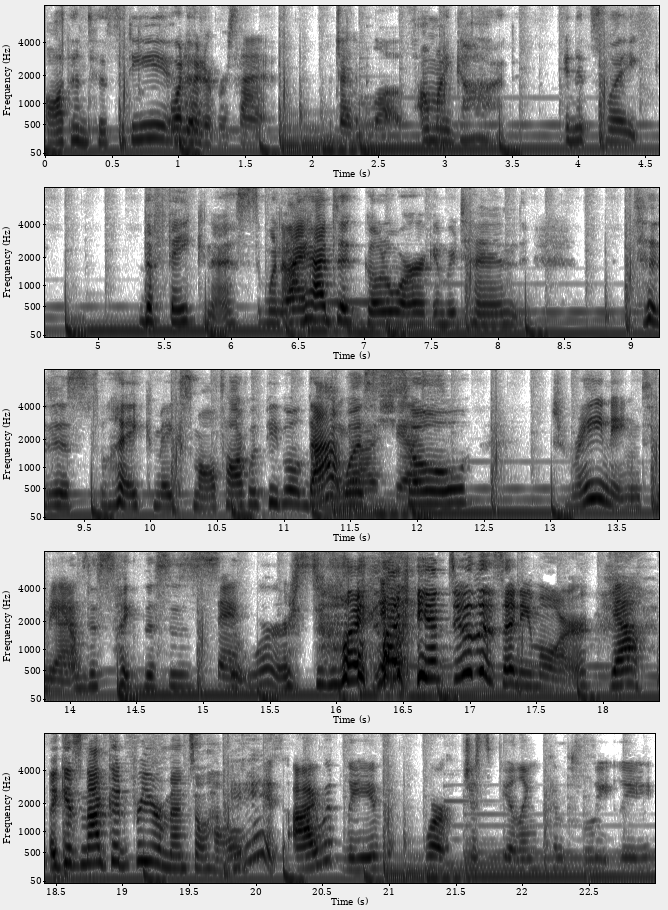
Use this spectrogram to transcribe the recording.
authenticity. Hundred percent, which I love. oh my god and it's like the fakeness when Yeah. i had to go to work and pretend to just like make small talk with people Oh that my was gosh, yes. so draining to me i'm just like this is Same. the worst like Yeah. i can't do this anymore Yeah, like it's not good for your mental health it is. I would leave work just feeling completely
